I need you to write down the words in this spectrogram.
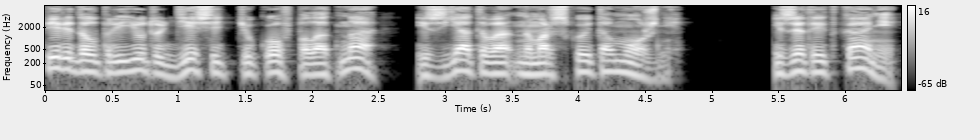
передал приюту десять тюков полотна, изъятого на морской таможне. Из этой ткани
